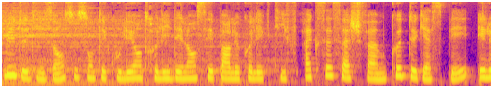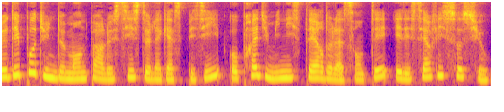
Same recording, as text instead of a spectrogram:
Plus de dix ans se sont écoulés entre l'idée lancée par le collectif Accès Sage-Femme Côte de Gaspé et le dépôt d'une demande par le CIS de la Gaspésie auprès du ministère de la Santé et des Services sociaux.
